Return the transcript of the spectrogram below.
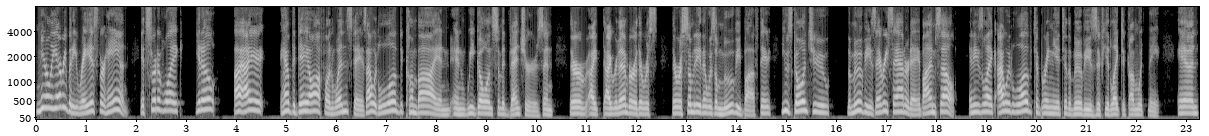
nearly everybody raised their hand. It's sort of like, you know, I, I have the day off on Wednesdays. I would love to come by and and we go on some adventures. And there, I I remember there was there was somebody that was a movie buff. They he was going to the movies every Saturday by himself. And he's like, I would love to bring you to the movies if you'd like to come with me. And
